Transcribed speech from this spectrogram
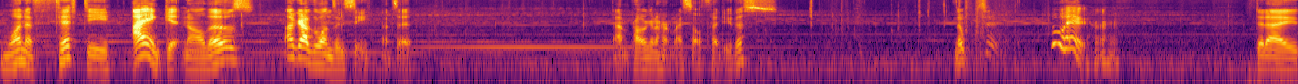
One of 50? I ain't getting all those. I'll grab the ones I see. That's it. I'm probably gonna hurt myself if I do this. Nope. Ooh, hey. Did I...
